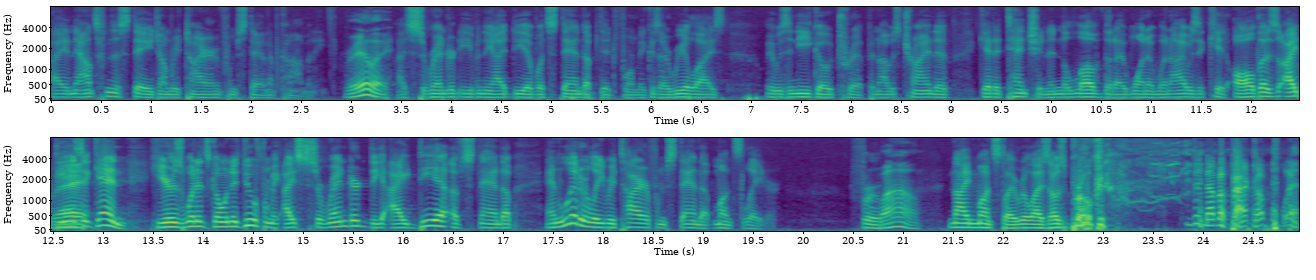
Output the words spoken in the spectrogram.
I announced from the stage I'm retiring from stand up comedy. Really? I surrendered even the idea of what stand up did for me because I realized it was an ego trip and I was trying to get attention and the love that I wanted when I was a kid. All those ideas Right. again. Here's what it's going to do for me. I surrendered the idea of stand up and literally retired from stand up months later. For Wow. Nine months till I realized I was broke. Didn't have a backup plan.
